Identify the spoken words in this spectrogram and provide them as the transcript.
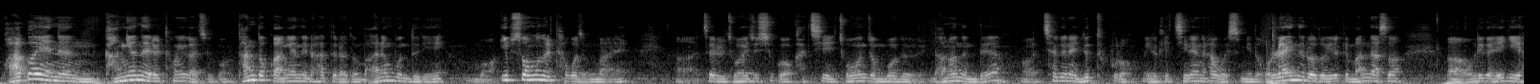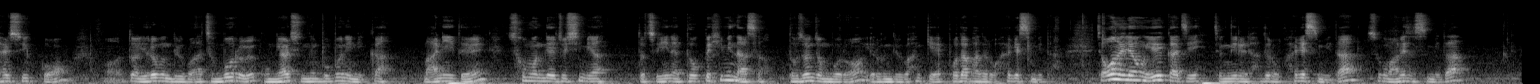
과거에는 강연회를 통해 가지고 단독 강연회를 하더라도 많은 분들이 뭐 입소문을 타고 정말 어, 저를 좋아해 주시고 같이 좋은 정보들 나눴는데요. 어, 최근에 유튜브로 이렇게 진행을 하고 있습니다. 온라인으로도 이렇게 만나서 어, 우리가 얘기할 수 있고 어, 또 여러분들과 정보를 공유할 수 있는 부분이니까 많이들 소문 내 주시면 또 저희는 더욱더 힘이 나서 도전 정보로 여러분들과 함께 보답하도록 하겠습니다. 자, 오늘 내용은 여기까지 정리를 하도록 하겠습니다. 수고 많으셨습니다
